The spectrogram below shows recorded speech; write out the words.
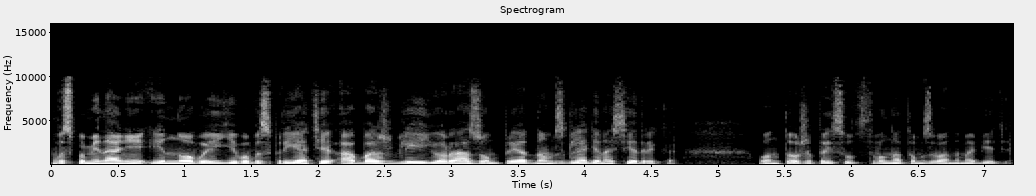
Воспоминания и новое его восприятие обожгли ее разум при одном взгляде на Седрика. Он тоже присутствовал на том званом обеде.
